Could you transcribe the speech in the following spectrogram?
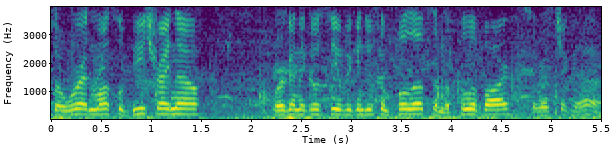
So we're at Muscle Beach right now. We're gonna go see if we can do some pull-ups on the pull-up bar. So let's check it out.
